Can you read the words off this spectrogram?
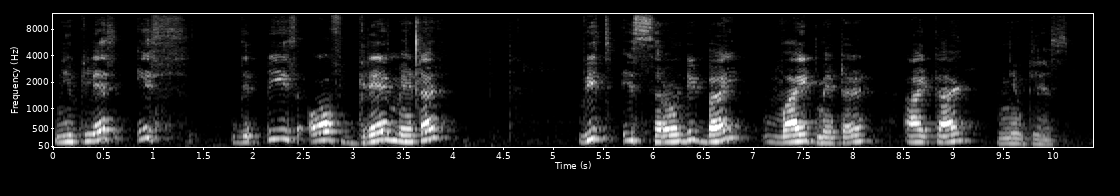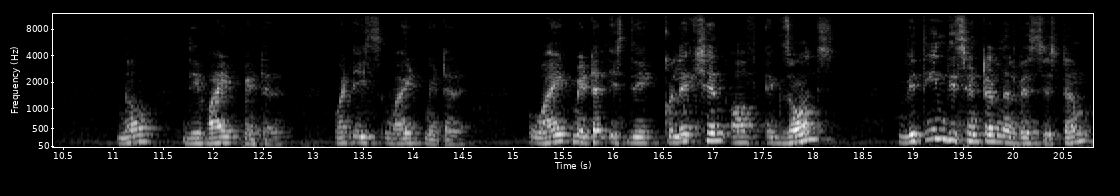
Nucleus is the piece of gray matter which is surrounded by white matter are called nucleus. Now the white matter. What is white matter? White matter is the collection of axons within the central nervous system.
